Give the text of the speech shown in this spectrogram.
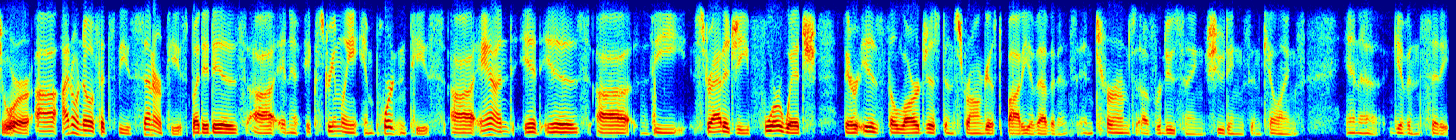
Sure. Uh, I don't know if it's the centerpiece, but it is uh, an extremely important piece, uh, and it is uh, the strategy for which there is the largest and strongest body of evidence in terms of reducing shootings and killings in a given city.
